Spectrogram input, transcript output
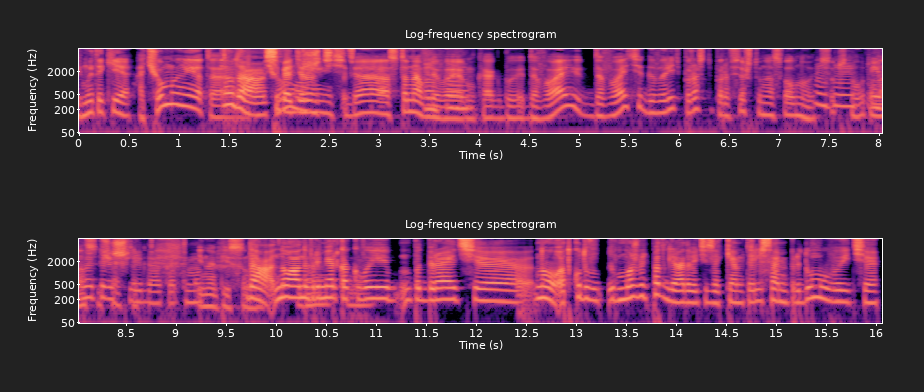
И мы такие, а чем мы это? Ну да, себя держите. себя останавливаем, угу. как бы, давай, давайте говорить просто про все, что нас волнует. Угу. Собственно, вот у и нас вы перешли, да, к этому. И написано. Да, ну а, например, да, как да. вы подбираете, ну, откуда вы, может быть, подглядываете за кем-то или сами придумываете,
